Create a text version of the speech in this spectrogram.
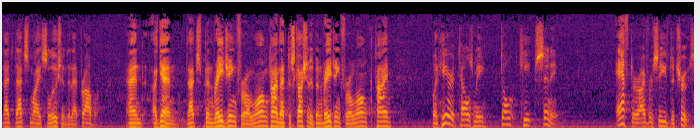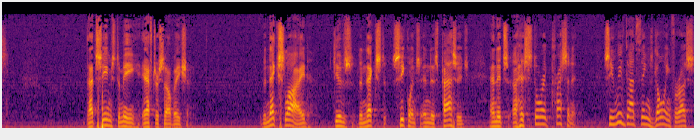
that, that's my solution to that problem. And again, that's been raging for a long time. That discussion has been raging for a long time. But here it tells me don't keep sinning after I've received the truth. That seems to me after salvation. The next slide gives the next sequence in this passage, and it's a historic precedent. See, we've got things going for us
